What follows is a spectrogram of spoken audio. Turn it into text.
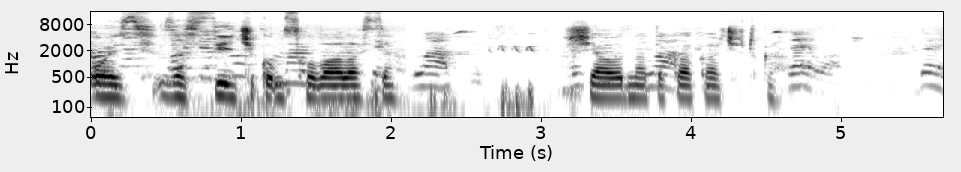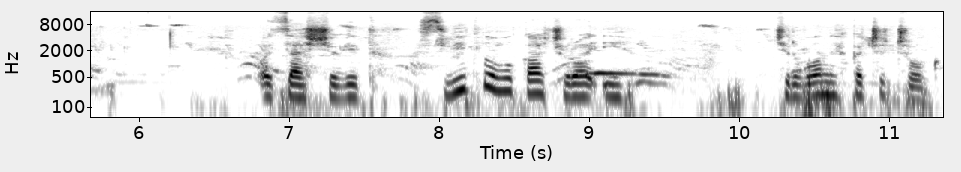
Ось за стільчиком сховалася ще одна така качечка. Оця що від світлого качура і червоних качечок.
